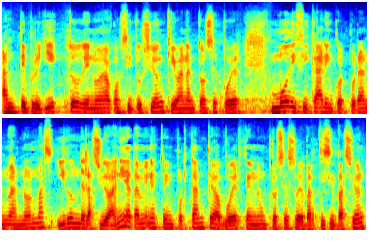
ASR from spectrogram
anteproyecto de nueva constitución que van a entonces poder modificar, incorporar nuevas normas y donde la ciudadanía también esto es importante va a poder tener un proceso de participación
